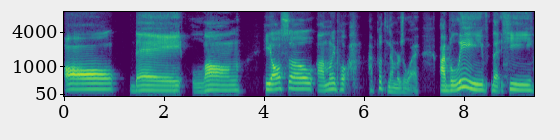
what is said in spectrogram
all day long. He also, um, let me pull, I put the numbers away. I believe that he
